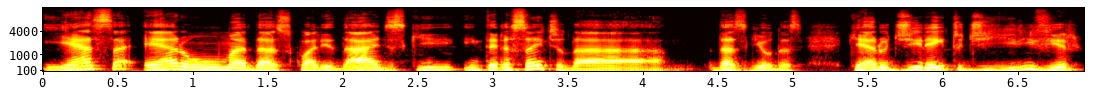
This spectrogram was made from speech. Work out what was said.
E essa era uma das qualidades que interessante da, das guildas, que era o direito de ir e vir.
